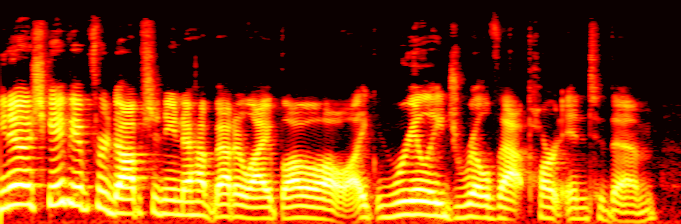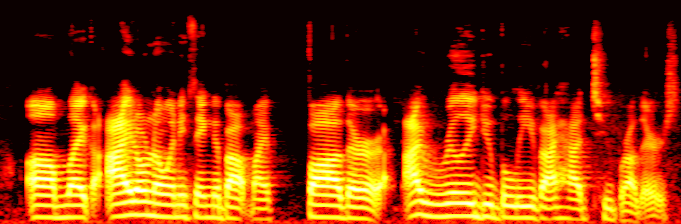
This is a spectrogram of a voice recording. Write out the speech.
you know, she gave you up for adoption, you know, have better life, blah, blah, blah. Like, really drill that part into them. Um, like, I don't know anything about my father. I really do believe I had two brothers.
